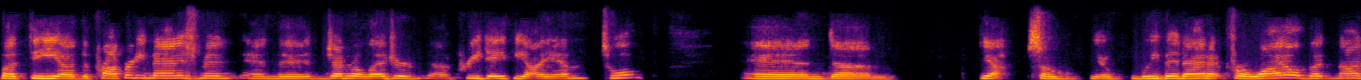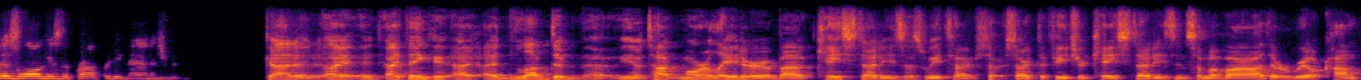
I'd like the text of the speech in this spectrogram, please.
But the uh, the property management and the general ledger uh, predate the IM tool, and um, yeah, so you know we've been at it for a while, but not as long as the property management. Got it. I I think I, would love to uh, you know talk more later about case studies as we start to feature case studies in some of our other Realcomm.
